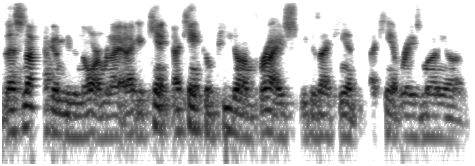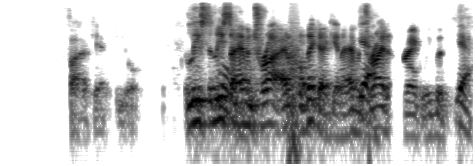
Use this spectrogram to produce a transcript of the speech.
that's not going to be the norm. And I, I, can't I can't compete on price because I can't I can't raise money on a five cap deal. At least, at least I haven't tried. I don't think I can. I haven't Yeah. tried it, frankly. But Yeah.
